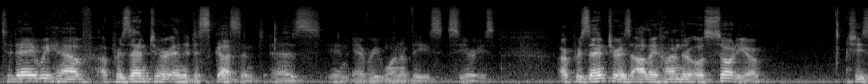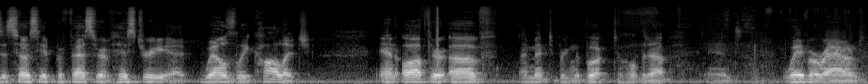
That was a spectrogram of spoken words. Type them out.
today we have a presenter and a discussant, as in every one of these series. Our presenter is Alejandra Osorio. She's Associate Professor of History at Wellesley College and author of, I meant to bring the book to hold it up and wave around.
